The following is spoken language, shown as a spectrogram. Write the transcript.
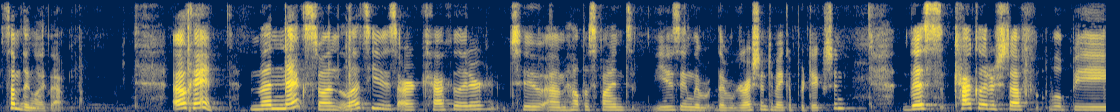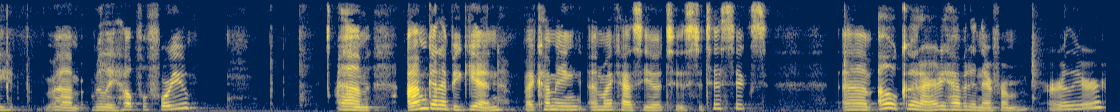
Something like that. Okay, the next one, let's use our calculator to um, help us find using the, the regression to make a prediction. This calculator stuff will be um, really helpful for you. Um, I'm going to begin by coming in my Casio to statistics. Um, oh, good, I already have it in there from earlier.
